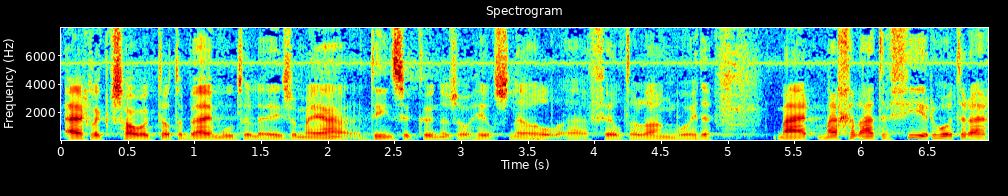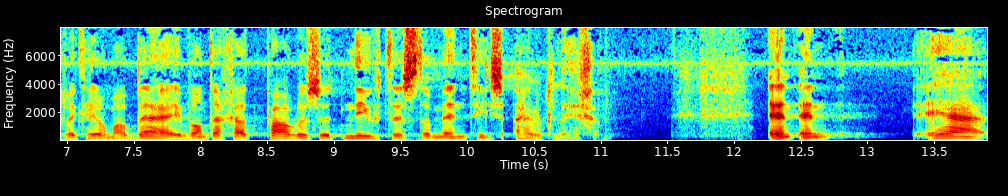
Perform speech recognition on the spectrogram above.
eigenlijk zou ik dat erbij moeten lezen, maar ja, diensten kunnen zo heel snel uh, veel te lang worden. Maar, maar Galaten 4 hoort er eigenlijk helemaal bij, want daar gaat Paulus het Nieuw-Testamentisch uitleggen. En, en ja,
